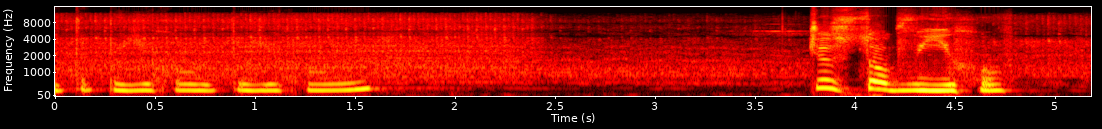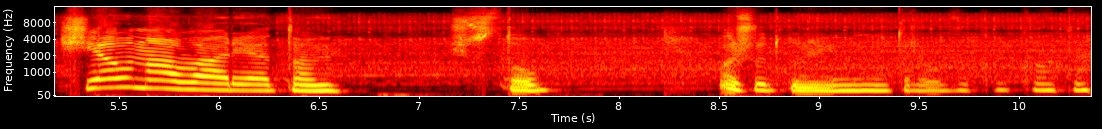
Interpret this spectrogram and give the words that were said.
Это поїхали, поїхали. В стоп в'їхав? Ще одна аварія там. Що стоп? Ой, швидко не треба викликати.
